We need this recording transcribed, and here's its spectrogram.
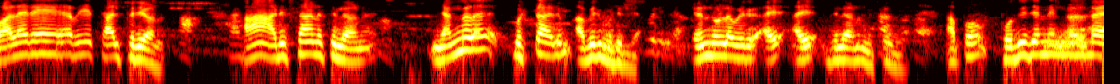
വളരെയേറെ താല്പര്യമാണ്. ആ അടിസ്ഥാനത്തിലാണ് ഞങ്ങളെ വിട്ടാലും അവർ വിടില്ല എന്നുള്ള ഒരു ഇതിലാണ് നിൽക്കുന്നത്. അപ്പോൾ പൊതുജനങ്ങളുടെ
